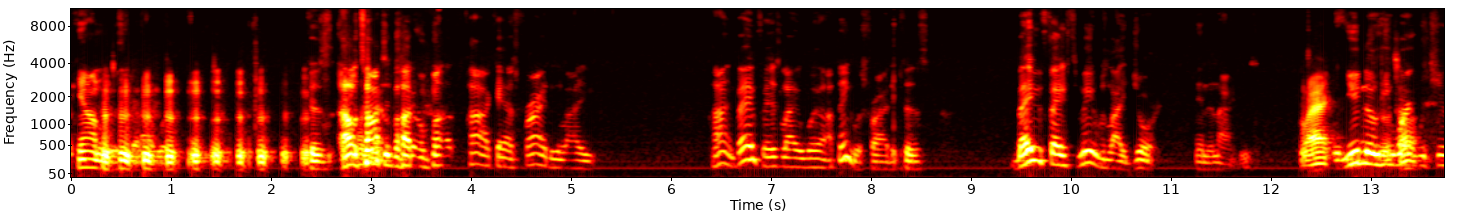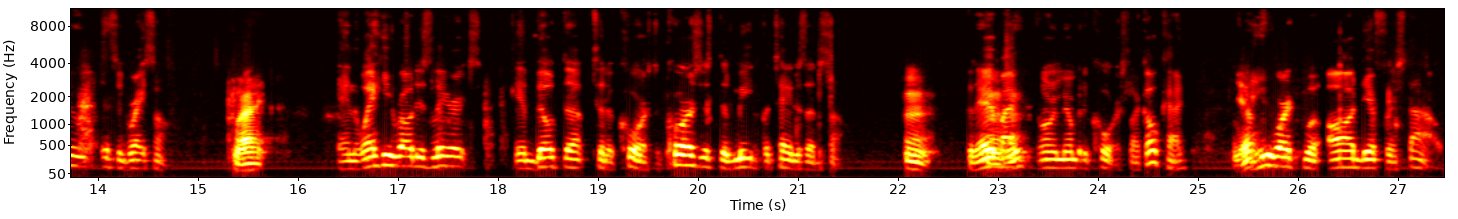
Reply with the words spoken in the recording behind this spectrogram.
piano was what I would. Because I was talking about it on my podcast Friday, like Babyface, like, well, I think it was Friday, because Babyface to me was like Jordan in the nineties. right, If you knew he worked with you, it's a great song. right. And the way he wrote his lyrics, it built up to the chorus. The chorus is the meat and potatoes of the song. Mm. Because everybody gonna remember the chorus. Like, okay. yeah. He worked with all different styles.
